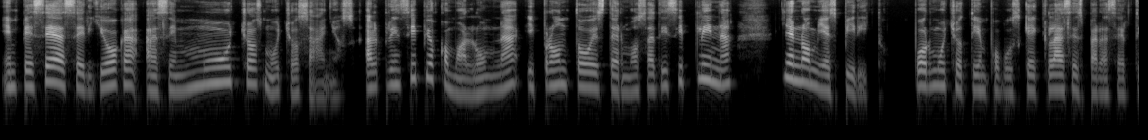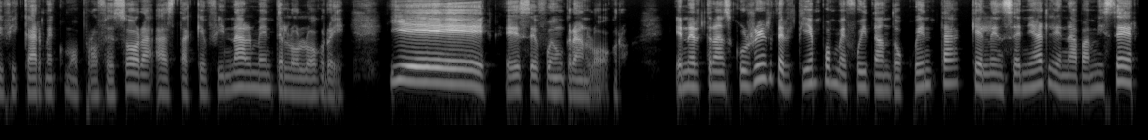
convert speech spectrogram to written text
Empecé a hacer yoga hace muchos, muchos años. Al principio como alumna y pronto esta hermosa disciplina llenó mi espíritu. Por mucho tiempo busqué clases para certificarme como profesora hasta que finalmente lo logré. ¡Yeah! Ese fue un gran logro. En el transcurrir del tiempo me fui dando cuenta que el enseñar llenaba mi ser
